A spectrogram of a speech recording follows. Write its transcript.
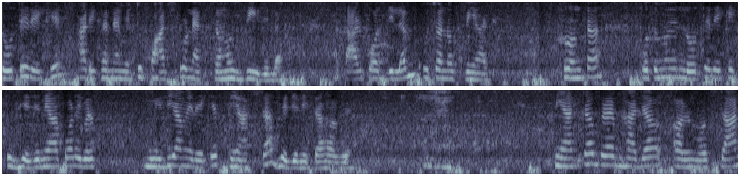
লোতে রেখে আর এখানে আমি একটু পাঁচ ফোড়ন, এক চামচ দিয়ে দিলাম। তারপর দিলাম কুচানো পেঁয়াজ। ফোড়নটা প্রথমে লোতে রেখে একটু ভেজে নেওয়ার পর এবার মিডিয়ামে রেখে পেঁয়াজটা ভেজে নিতে হবে। পেঁয়াজটাও প্রায় ভাজা অলমোস্ট ডান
